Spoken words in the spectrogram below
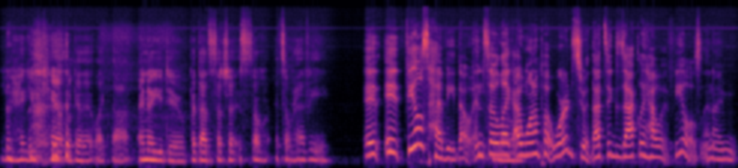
You, you can't look at it like that. I know you do, but that's such a it's so it's so heavy. It it feels heavy though, and so like I want to put words to it. That's exactly how it feels, and I'm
